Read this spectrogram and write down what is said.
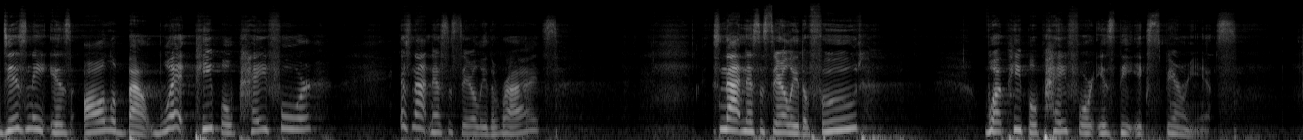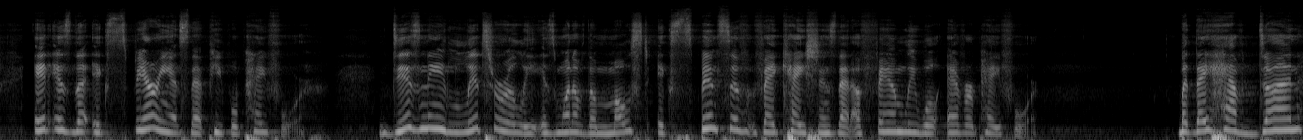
Disney is all about what people pay for. It's not necessarily the rides, it's not necessarily the food. What people pay for is the experience. It is the experience that people pay for. Disney literally is one of the most expensive vacations that a family will ever pay for. But they have done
